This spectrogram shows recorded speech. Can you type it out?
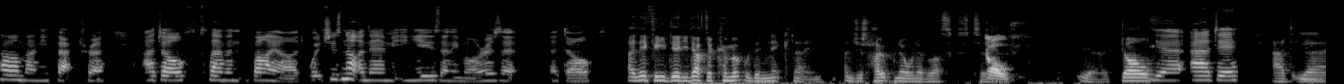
car manufacturer Adolphe Clement Bayard, which is not a name you can use anymore, is it, Adolphe? And if he did, he'd have to come up with a nickname and just hope no one ever asks to. Dolph, Yeah, Dolph. Yeah, Addy. Ad, yeah,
